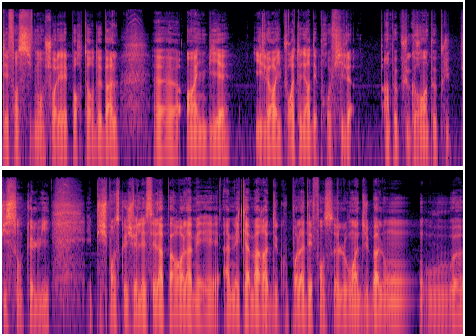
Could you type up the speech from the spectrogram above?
défensivement sur les porteurs de balles euh, en NBA. Il, il pourra tenir des profils un peu plus grand, un peu plus puissant que lui. Et puis je pense que je vais laisser la parole à mes, à mes camarades du coup pour la défense loin du ballon ou euh,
